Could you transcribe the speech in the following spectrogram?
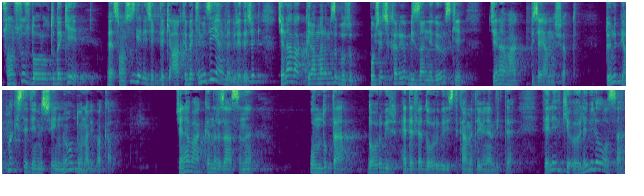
sonsuz doğrultudaki ve sonsuz gelecekteki akıbetimizi yerle bir edecek. Cenab-ı Hak planlarımızı bozup boşa çıkarıyor. Biz zannediyoruz ki Cenab-ı Hak bize yanlış yaptı. Dönüp yapmak istediğimiz şeyin ne olduğuna bir bakalım. Cenab-ı Hakk'ın rızasını umduk da doğru bir hedefe, doğru bir istikamete yöneldik de velev ki öyle bile olsa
